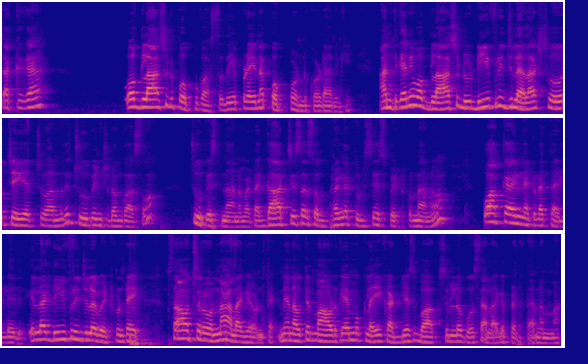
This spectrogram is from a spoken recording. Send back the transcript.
చక్కగా ఒక గ్లాసుడు పప్పుకు వస్తుంది ఎప్పుడైనా పప్పు వండుకోవడానికి. అందుకని ఒక గ్లాసుడు డీ ఫ్రిడ్జ్లో ఎలా స్టోర్ చేయొచ్చు అన్నది చూపించడం కోసం చూపిస్తున్నాను అనమాట గార్చేసా శుభ్రంగా తుడిసేసి పెట్టుకున్నాను. వాక్కాయలను ఎక్కడ తడలేదు ఇలా డీ ఫ్రిడ్జ్లో పెట్టుకుంటే సంవత్సరం ఉన్నా అలాగే ఉంటాయి. నేనైతే మామిడికాయ ముక్కలు అవి కట్ చేసి బాక్సుల్లో పోసి అలాగే పెడతానమ్మా.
